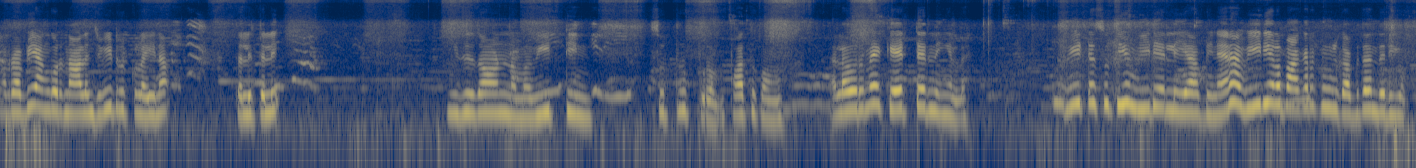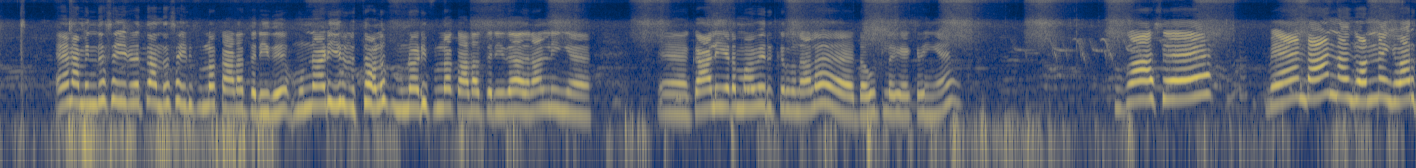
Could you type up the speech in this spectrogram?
அப்புறம் அப்படியே அங்கே ஒரு நாலஞ்சு வீடு இருக்கும் லைனாக தள்ளி தள்ளி. இதுதான் நம்ம வீட்டின் சுற்றுப்புறம். பார்த்துக்கோங்க. எல்லோருமே கேட்டு இருந்தீங்கல்ல வீட்டை சுற்றியும் வீடே இல்லையா அப்படின்னு. ஏன்னா வீடியோவில் பார்க்குறக்கு உங்களுக்கு அப்படி தான் தெரியும். ஏன்னா நம்ம இந்த சைடு எடுத்து அந்த சைடு ஃபுல்லாக காடாக தெரியுது. முன்னாடி எடுத்தாலும் முன்னாடி ஃபுல்லாக காடாக தெரியுது. அதனால் நீங்கள் காலி இடமாவே இருக்கிறதுனால டவுட்டில் கேட்குறீங்க சுகாசே வேண்டான்னு நான் சொன்னேன். இங்கே வேறு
